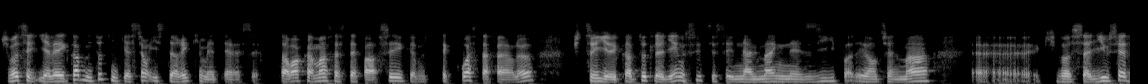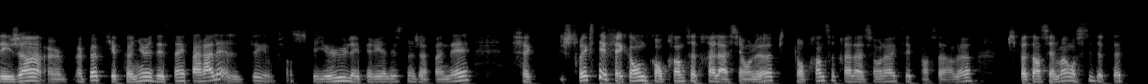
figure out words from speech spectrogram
Je sais il y avait comme toute une question historique qui m'intéressait. Savoir comment ça s'était passé, comme c'était quoi cette affaire-là? Puis tu sais, il y a comme tout le lien aussi, c'est une Allemagne nazie, éventuellement, euh, qui va s'allier aussi à des gens, un, peuple qui a connu un destin parallèle, tu sais, au sens qu'il y a eu l'impérialisme japonais. Fait je trouvais que c'était fécond de comprendre cette relation-là, puis de comprendre cette relation-là avec ces penseurs-là, puis potentiellement aussi de peut-être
